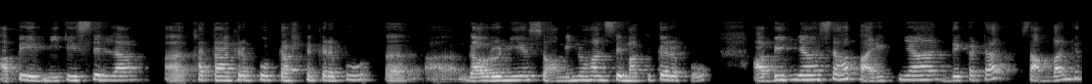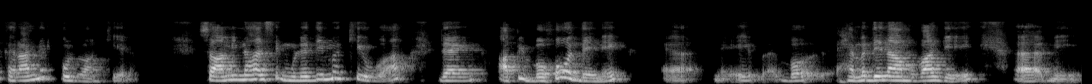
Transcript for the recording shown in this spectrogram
අපේ මීට ඉස්සෙල්ලා කතා කරපු ප්‍රශ්න කරපු ගෞරවනීය ස්වාමින් වහන්සේ මතු කරපු අභිඥා සහ පරිඥා දෙකට සම්බන්ධ කරන්න පුළුවන් කියලා. ස්වාමීන් වහන්සේ මුලදිම කිව්වා දැන් අපි බොහෝ දෙනෙක් හැම දිනම වගේ මේ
